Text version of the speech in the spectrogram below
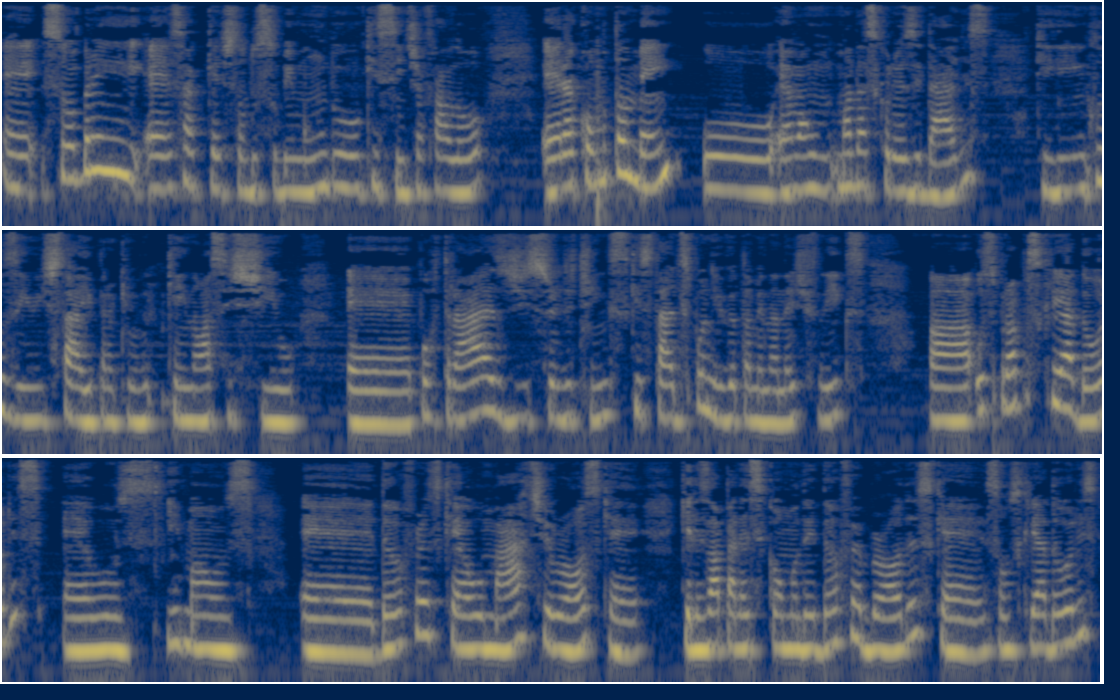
É, sobre essa questão do submundo, que Cíntia falou, era como também o, é uma, uma das curiosidades que inclusive está aí para que, quem não assistiu é, por trás de Stranger Things, que está disponível também na Netflix. Uh, os próprios criadores, é, os irmãos é, Duffers, que é o Marty Ross, que, é, que eles aparecem como The Duffer Brothers, que é, são os criadores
